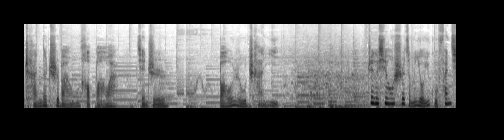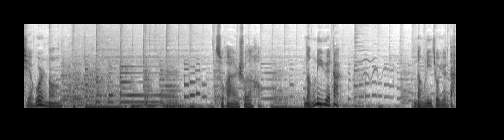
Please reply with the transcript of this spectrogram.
蝉的翅膀好薄啊，简直薄如蝉翼。这个西红柿怎么有一股番茄味儿呢？俗话说得好，能力越大，能力就越大。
